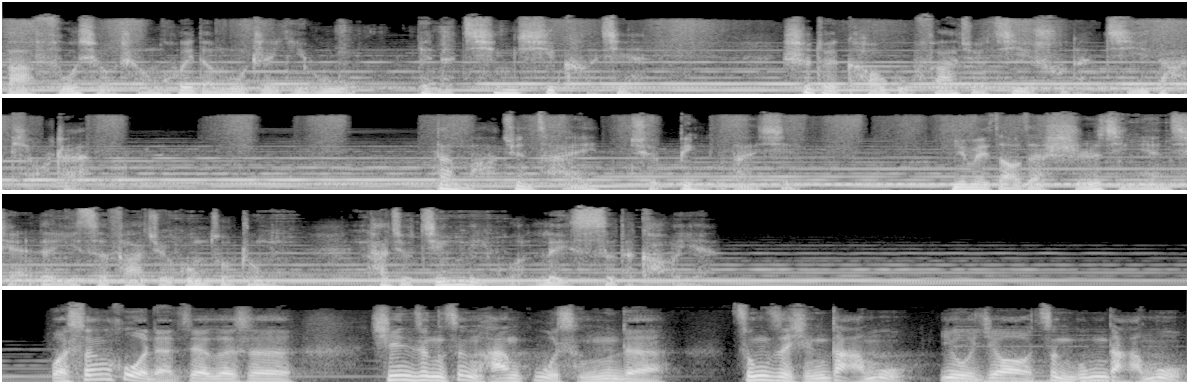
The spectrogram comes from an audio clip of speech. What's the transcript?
把腐朽成灰的木质遗物变得清晰可见，是对考古发掘技术的极大挑战。但马俊才却并不担心。因为早在十几年前的一次发掘工作中，他就经历过类似的考验。我身后的这个是新郑郑韩故城的中字形大墓，又叫正宫大墓。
